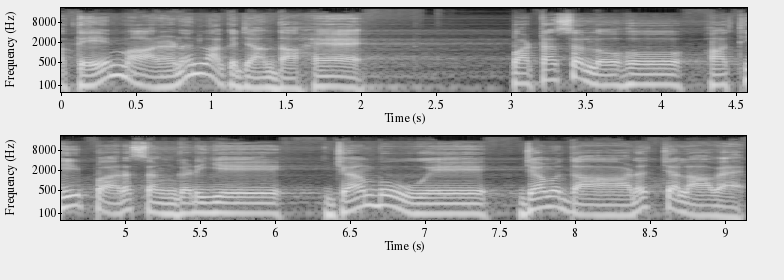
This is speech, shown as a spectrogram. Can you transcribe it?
ਅਤੇ ਮਾਰਨ ਲੱਗ ਜਾਂਦਾ ਹੈ। ਪਟਸ ਲੋਹੋ ਹਾਥੀ ਪਰ ਸੰਗੜੀਏ ਜੰਬੂਏ, ਜਮਦਾੜ ਚਲਾਵੈ।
